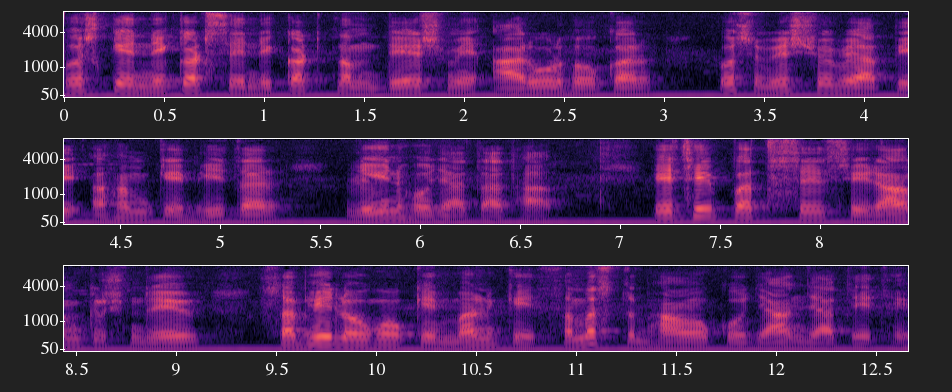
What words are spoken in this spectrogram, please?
उसके निकट से निकटतम देश में आरूढ़ होकर उस विश्वव्यापी अहम के भीतर लीन हो जाता था। इसी पथ से श्री रामकृष्ण देव सभी लोगों के मन के समस्त भावों को जान जाते थे।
